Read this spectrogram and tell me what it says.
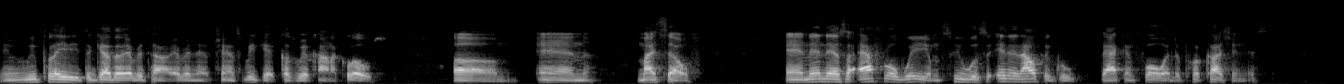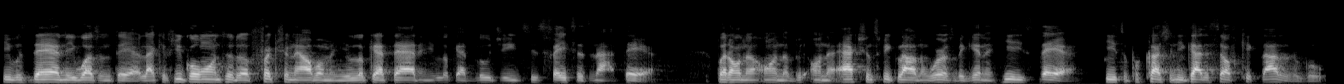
and we play together every time, every chance we get because we're kind of close. Um, and myself, and then there's Afro Williams who was in and out the group, back and forward, the percussionist. He was there and he wasn't there. Like if you go on to the Friction album and you look at that and you look at Blue Jeans, his face is not there. But on the on the on the action speak loud and words beginning, he's there. He's a percussion. He got himself kicked out of the group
